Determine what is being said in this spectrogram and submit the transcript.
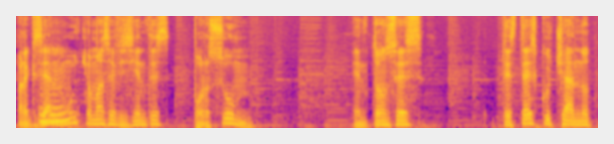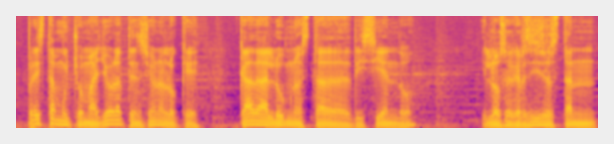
para que sean mucho más eficientes por Zoom. Entonces, te está escuchando, presta mucho mayor atención a lo que cada alumno está diciendo y los ejercicios están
